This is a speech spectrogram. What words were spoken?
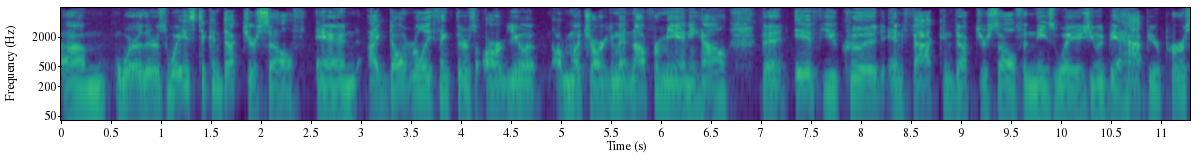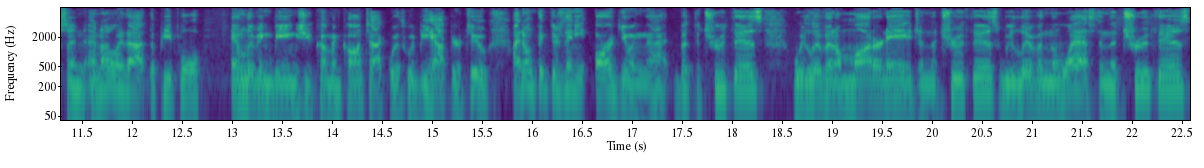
um, where there's ways to conduct yourself. And I don't really think there's much argument, not for me anyhow, that if you could, in fact, conduct yourself in these ways, you would be a happier person and not only that, the people and living beings you come in contact with would be happier too. I don't think there's any arguing that. But the truth is, we live in a modern age, and the truth is, we live in the West, and the truth is,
